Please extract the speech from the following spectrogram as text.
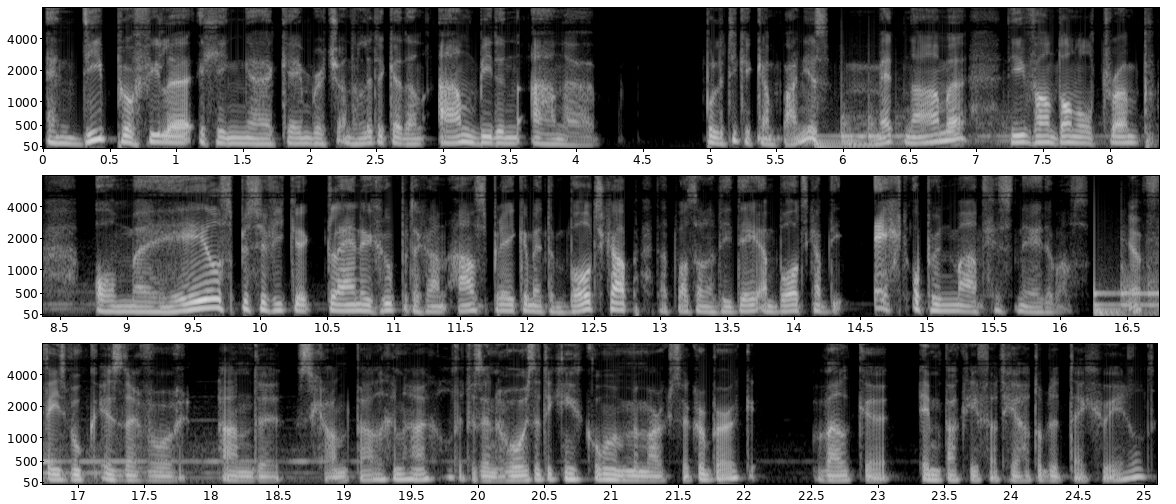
En die profielen ging eh, Cambridge Analytica dan aanbieden aan uh, politieke campagnes, met name die van Donald Trump, om heel specifieke kleine groepen te gaan aanspreken met een boodschap. Dat was dan het idee, een boodschap die echt op hun maat gesneden was. Ja, Facebook is daarvoor aan de schandpaal genageld. Er zijn hoorzittingen gekomen met Mark Zuckerberg. Welke impact heeft dat gehad op de techwereld?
